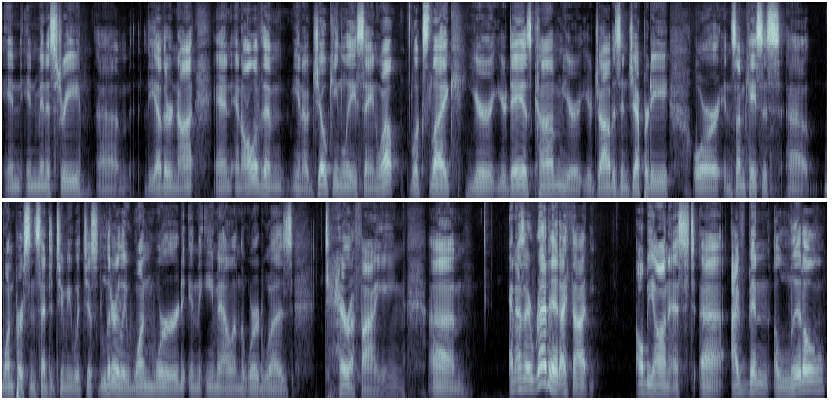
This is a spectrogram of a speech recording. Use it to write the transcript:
in in ministry, um, the other not, and and all of them, you know, jokingly saying, "Well, looks like your your day has come. Your your job is in jeopardy." Or in some cases, uh, one person sent it to me with just literally one word in the email, and the word was terrifying. Um, and as I read it, I thought, I'll be honest, uh, I've been a little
